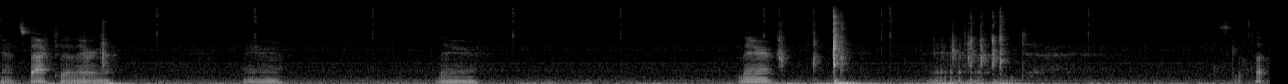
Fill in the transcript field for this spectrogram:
Yeah, it's back to, there we go. There, there, there. And scale it up.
